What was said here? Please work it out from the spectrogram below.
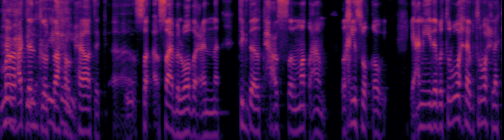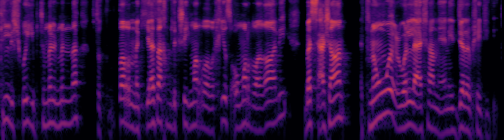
شوف حتى أنت لو تلاحظ. بحياتك آه، صعب الوضع انه تقدر تحصل مطعم رخيص وقوي. يعني إذا بتروح له بتروح له كل شوي بتمل منه بتضطر إنك يا تاخذ لك شيء مرة رخيص أو مرة غالي بس عشان تنوع ولا عشان يعني تجرب شيء جديد.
